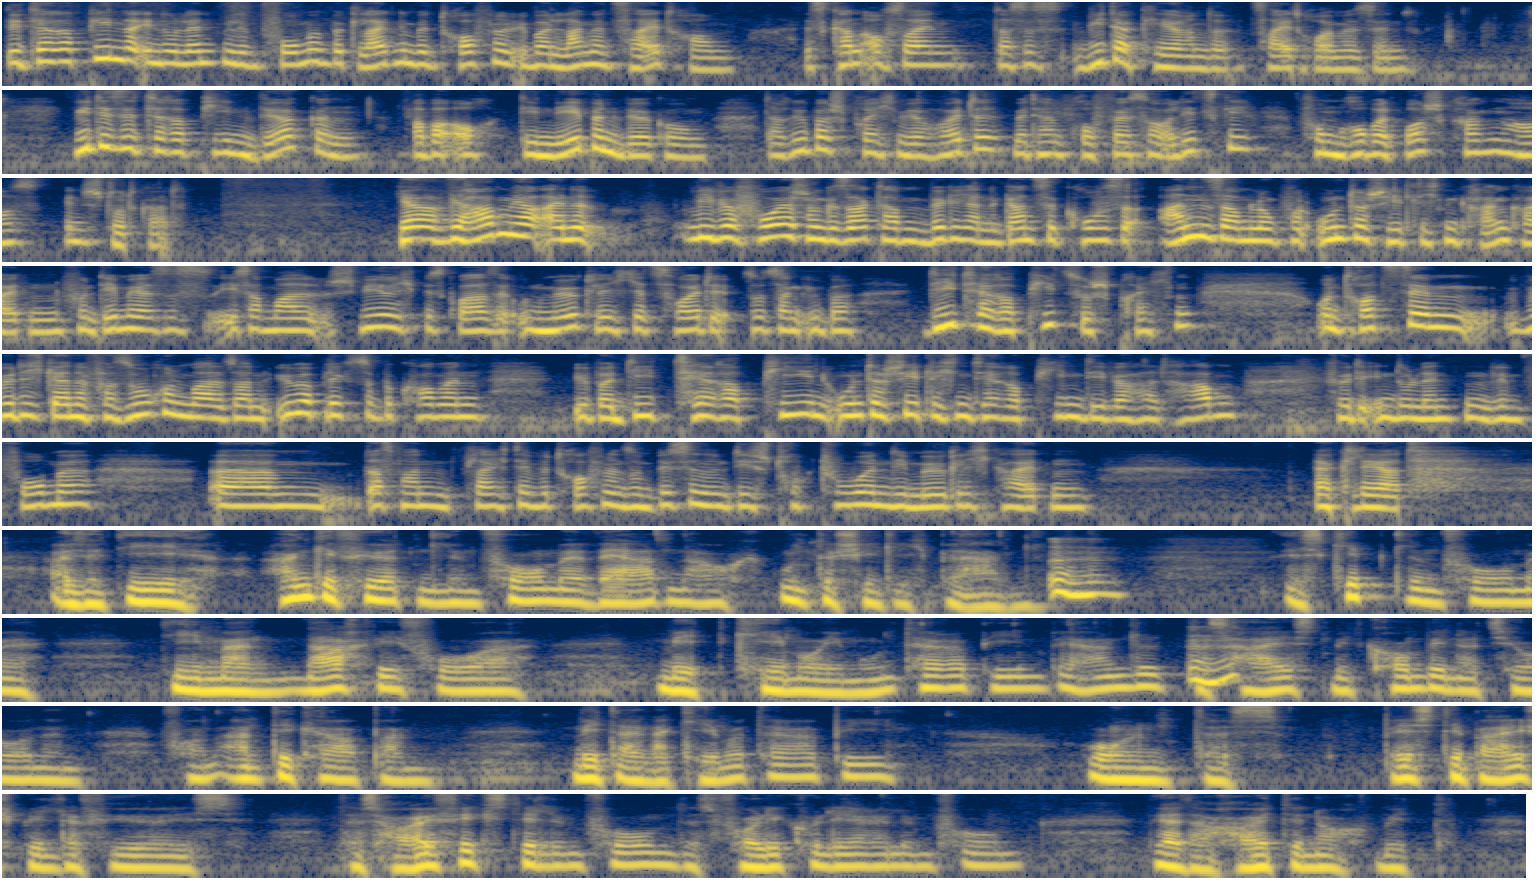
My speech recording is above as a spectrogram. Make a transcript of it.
Die Therapien der indolenten Lymphome begleiten den Betroffenen über einen langen Zeitraum. Es kann auch sein, dass es wiederkehrende Zeiträume sind. Wie diese Therapien wirken, aber auch die Nebenwirkungen, darüber sprechen wir heute mit Herrn Professor Olitzky vom Robert Bosch Krankenhaus in Stuttgart. Ja, wir haben ja eine, wie wir vorher schon gesagt haben, wirklich eine ganze große Ansammlung von unterschiedlichen Krankheiten. Von dem her ist es, ich sag mal, schwierig bis quasi unmöglich, jetzt heute sozusagen über die Therapie zu sprechen. Und trotzdem würde ich gerne versuchen, mal so einen Überblick zu bekommen über die Therapien, unterschiedlichen Therapien, die wir halt haben für die indolenten Lymphome, ähm, dass man vielleicht den Betroffenen so ein bisschen die Strukturen, die Möglichkeiten erklärt. Also die angeführten Lymphome werden auch unterschiedlich behandelt. Mhm. Es gibt Lymphome, die man nach wie vor mit Chemoimmuntherapien behandelt, das mhm. heißt mit Kombinationen von Antikörpern mit einer Chemotherapie. Und das beste Beispiel dafür ist das häufigste Lymphom, das follikuläre Lymphom, wird auch heute noch mit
